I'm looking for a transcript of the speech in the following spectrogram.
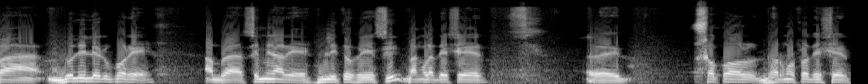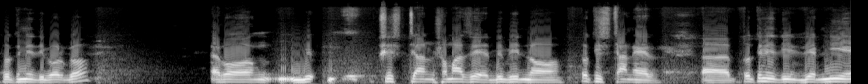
বা দলিলের উপরে আমরা সেমিনারে মিলিত হয়েছি। বাংলাদেশের সকল ধর্মপ্রদেশের প্রতিনিধিবর্গ এবং খ্রিস্টান সমাজের বিভিন্ন প্রতিষ্ঠানের প্রতিনিধিদের নিয়ে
